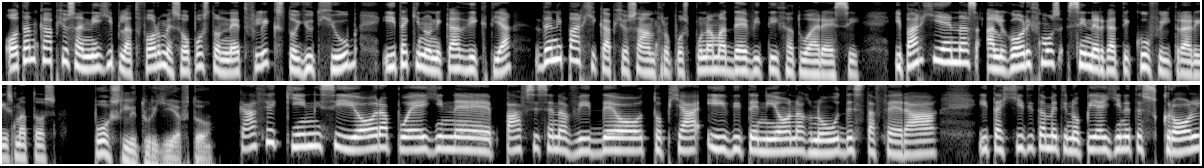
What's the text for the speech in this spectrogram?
Όταν κάποιος ανοίγει πλατφόρμες όπως το Netflix, το YouTube ή τα κοινωνικά δίκτυα, δεν υπάρχει κάποιος άνθρωπος που να μαντεύει τι θα του αρέσει. Υπάρχει ένας αλγόριθμος συνεργατικού φιλτραρίσματος. Πώς λειτουργεί αυτό; Κάθε κίνηση η ώρα που έγινε παύση σε ένα βίντεο, το ποια είδη ταινιών αγνοούνται σταθερά, η ταχύτητα με την οποία γίνεται scroll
